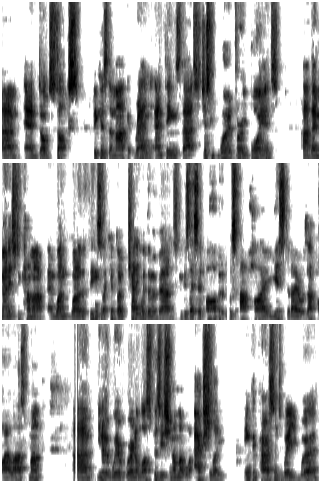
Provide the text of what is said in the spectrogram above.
um, and dog stocks because the market ran and things that just weren't very buoyant, uh, they managed to come up. And one one of the things that I kept on chatting with them about is because they said, "Oh, but it was up high yesterday, or it was up high last month." Um, you know, we're we're in a loss position. I'm like, well, actually, in comparison to where you were,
